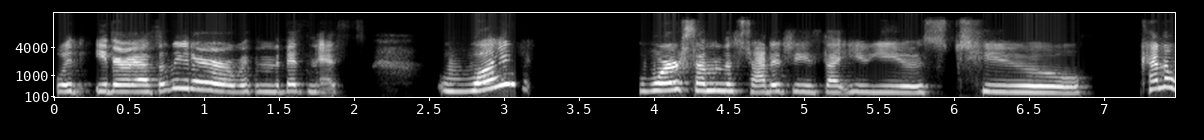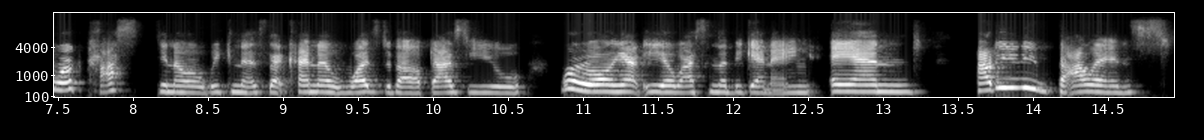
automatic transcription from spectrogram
with either as a leader or within the business. What were some of the strategies that you used to kind of work past you know a weakness that kind of was developed as you were rolling out eos in the beginning? And how do you balance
